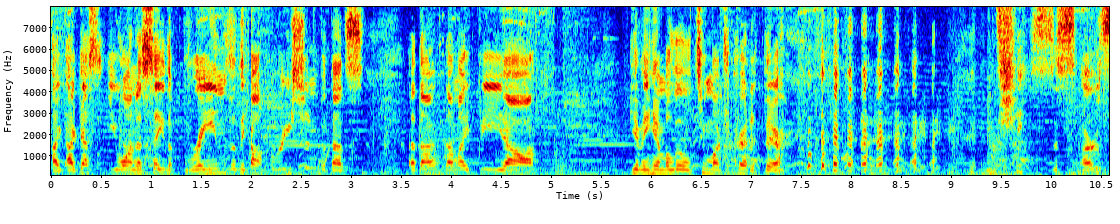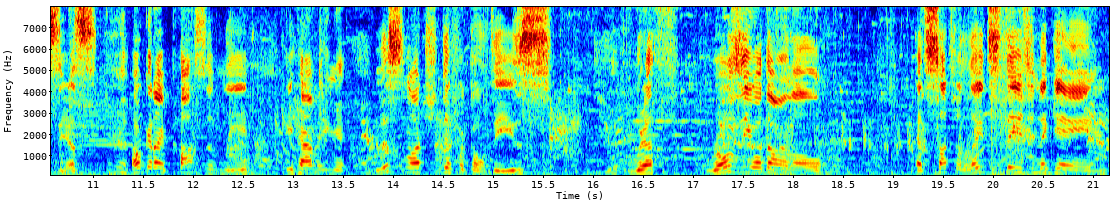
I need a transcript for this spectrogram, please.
I, I, guess you want to say the brains of the operation, but that's... Uh, that, that might be, uh, giving him a little too much credit there. Jesus, Arceus. How could I possibly be having this much difficulties with Rosie O'Donnell at such a late stage in the game?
